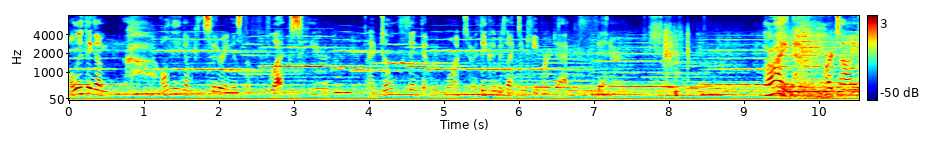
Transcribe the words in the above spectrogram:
Only thing I'm only thing I'm considering is the flex here. I don't think that we want to. I think that we'd like to keep our deck thinner. Alright, hard time.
